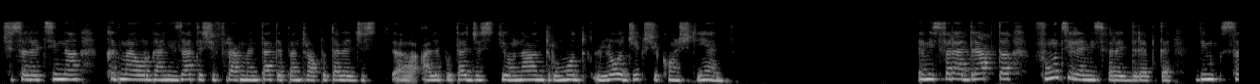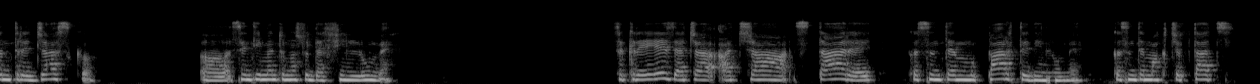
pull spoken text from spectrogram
și să le țină cât mai organizate și fragmentate pentru a, putea le, gesti- a le putea gestiona într-un mod logic și conștient. Emisfera dreaptă, funcțiile emisferei drepte vin să întregească uh, sentimentul nostru de a fi în lume să creeze acea, acea stare că suntem parte din lume, că suntem acceptați,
